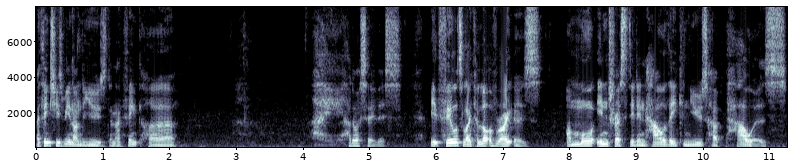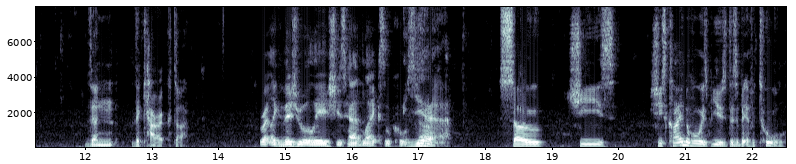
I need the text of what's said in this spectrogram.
I think she's been underused, and I think her. How do I say this? It feels like a lot of writers are more interested in how they can use her powers than the character. right like visually she's had like some cool stuff Yeah. So she's she's kind of always used as a bit of a tool.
